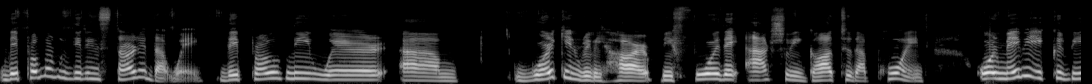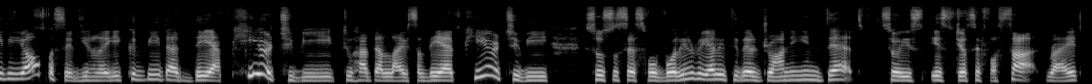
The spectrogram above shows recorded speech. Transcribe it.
they probably didn't start it that way. They probably were um, working really hard before they actually got to that point. Or maybe it could be the opposite you know like it could be that they appear to be to have that lifestyle. They appear to be so successful but in reality they're drowning in debt. So it's, it's just a facade right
